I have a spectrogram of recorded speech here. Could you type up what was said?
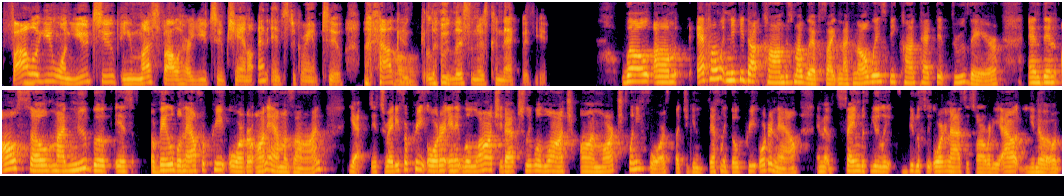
follow you on YouTube, you must follow her YouTube channel and Instagram too. How can oh. listeners connect with you? Well, um, at homewithnikki.com is my website, and I can always be contacted through there. And then also, my new book is available now for pre order on Amazon. Yeah, it's ready for pre order, and it will launch. It actually will launch on March 24th, but you can definitely go pre order now. And the same with Beautifully Organized, it's already out, you know,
